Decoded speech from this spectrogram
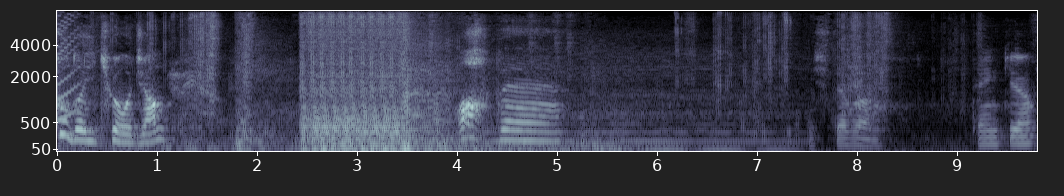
Şu da iki hocam. Ah be. İşte bu. Thank you.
